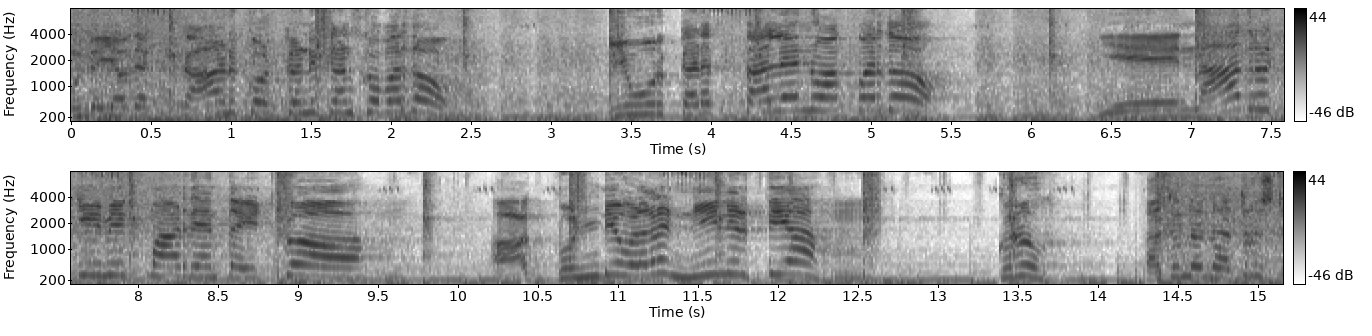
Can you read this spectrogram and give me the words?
ಮುಂದೆ ಯಾವ್ದೇ ಕಾಣ್ಕೊಳ್ ಕಣ್ಣು ಕಾಣಿಸ್ಕೋಬಾರ್ದು. ಇವ್ರ ಕಡೆ ತಲೆನೂ ಹಾಕ್ಬಾರ್ದು. ಏನಾದ್ರೂ ಗಿಮಿಕ್ ಮಾಡಿದೆ ಅಂತ ಇಟ್ಕೋ. ಆ ಗುಂಡಿ ಒಳಗಡೆ ನೀನಿರ್ತೀಯ ಗುರು ಅದು ನನ್ನ ಅದೃಷ್ಟ.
